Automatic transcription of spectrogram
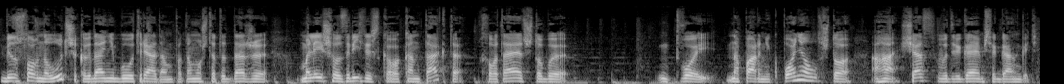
безусловно, лучше, когда они будут рядом, потому что это даже малейшего зрительского контакта хватает, чтобы твой напарник понял, что, ага, сейчас выдвигаемся гангать.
